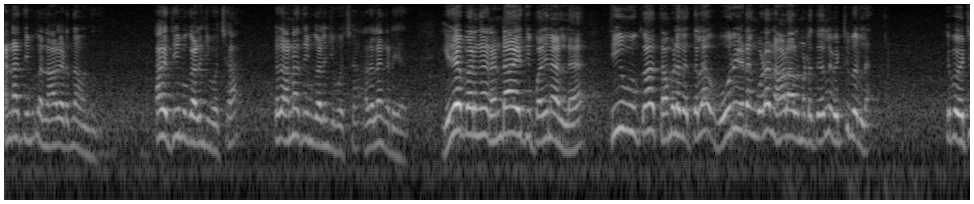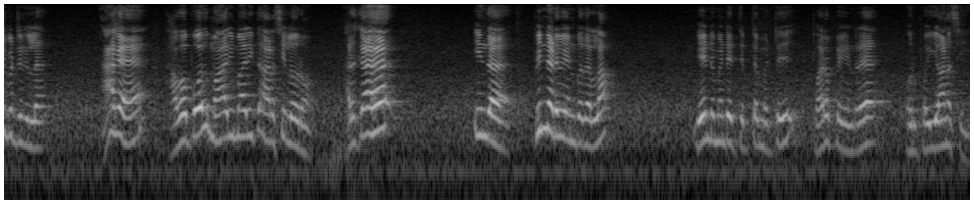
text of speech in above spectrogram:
அண்ணா திமுக நாலு இடம் தான் வந்தது. ஆக திமுக அழிஞ்சு போச்சா? இல்லை அண்ணா திமுக அழிஞ்சு போச்சா? அதெல்லாம் கிடையாது. இதே பாருங்கள் ரெண்டாயிரத்தி பதினாலில் திமுக தமிழகத்தில் ஒரு இடம் கூட நாடாளுமன்ற தேர்தலில் வெற்றி பெறல. இப்போ வெற்றி பெற்றுக்கல ஆக அவ்வப்போது மாறி மாறி தான் அரசியல் வரும். அதுக்காக இந்த பின்னடைவு என்பதெல்லாம் வேண்டுமென்றே திட்டமிட்டு பரப்புகின்ற ஒரு பொய்யான செய்தி.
